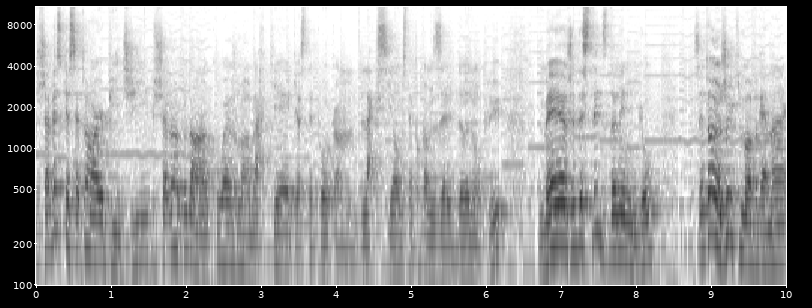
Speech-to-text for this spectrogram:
je savais ce que c'était un RPG, puis je savais un peu dans quoi je m'embarquais, que c'était pas comme l'action, c'était pas comme Zelda non plus. Mais j'ai décidé de donner une go. C'est un jeu qui m'a vraiment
